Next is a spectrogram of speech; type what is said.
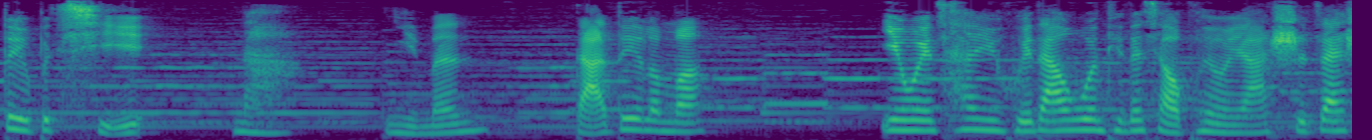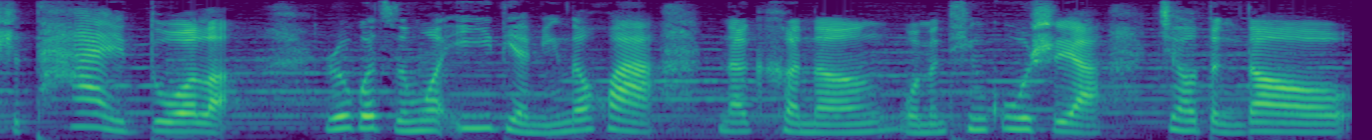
对不起。那你们答对了吗？因为参与回答问题的小朋友呀实在是太多了，如果子墨一一点名的话，那可能我们听故事呀就要等到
